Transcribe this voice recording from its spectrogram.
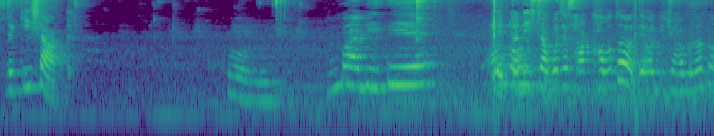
এটা কি শাক করুন বাড়িতে ডিস্টার্ব করছে শাক খাব তো দেওয়া কিছু হবে না তো।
